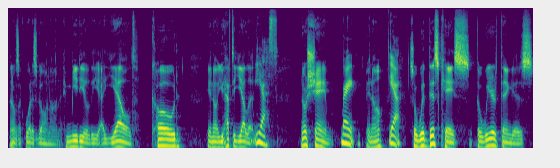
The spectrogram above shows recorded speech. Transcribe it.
and I was like, "What is going on?" Immediately, I yelled, "Code!" You know, you have to yell it. Yes. No shame. Right. You know. Yeah. So with this case, the weird thing is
